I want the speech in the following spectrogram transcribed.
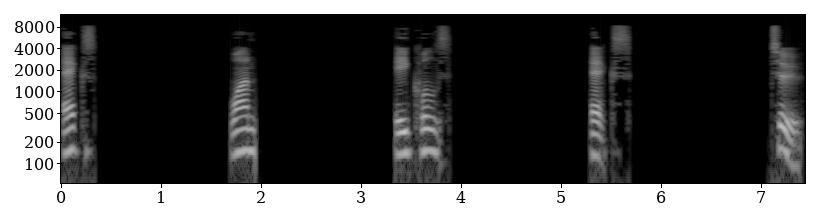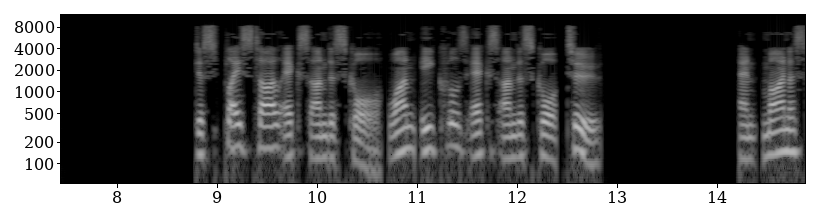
x 1 equals x 2 display style x underscore 1 equals x underscore 2 and minus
